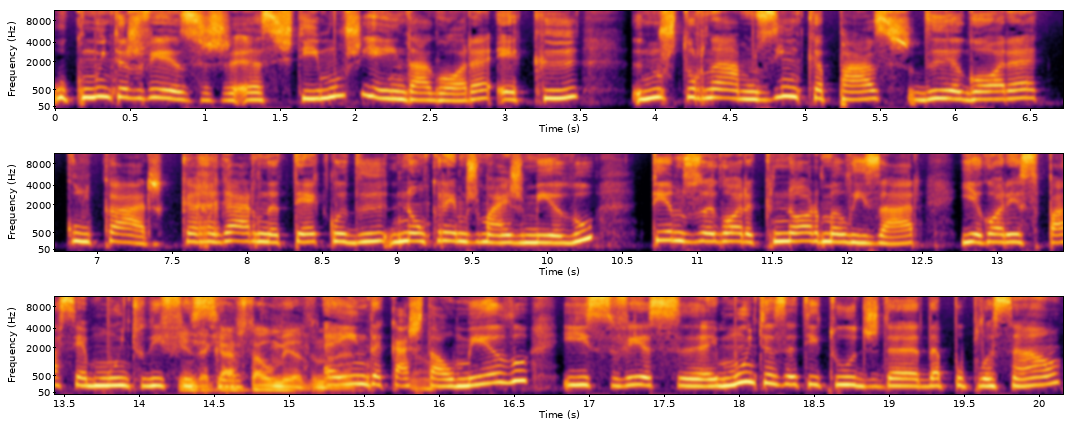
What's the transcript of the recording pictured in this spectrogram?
o que muitas vezes assistimos, e ainda agora, é que nos tornamos incapazes de agora colocar, carregar na tecla de não queremos mais medo, temos agora que normalizar e agora esse passo é muito difícil. Ainda cá está o medo, não é? Ainda cá está o medo e isso vê-se em muitas atitudes da, da população.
